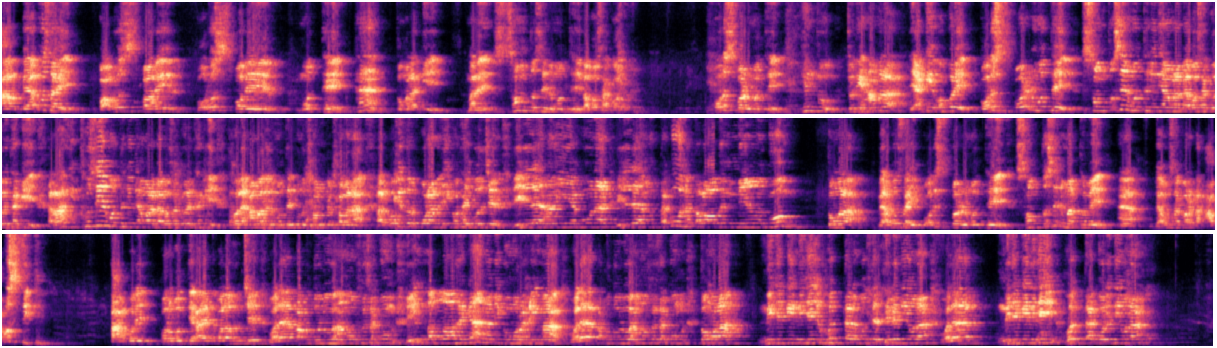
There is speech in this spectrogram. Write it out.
আর ব্যবসায় পরস্পরের পরস্পরের মধ্যে হ্যাঁ তোমরা কি? মানে সন্তোষের মধ্যে ব্যবসা করো। পরস্পরের মধ্যে। কিন্তু যদি আমরা একে অপরে পরস্পরের মধ্যে, সন্তোষের মধ্যে যদি আমরা ব্যবসা করে থাকি, রাজি খুশির মধ্যে যদি আমরা ব্যবসা করে থাকি, তাহলে আমাদের মধ্যে কোনো সংকট হবে না। আর পবিত্র কোরআন এই কথাই বলছেন ইল্লা আইয়াকুনা ইল্লা মুতাকুনা তারাদিন মিনকুম। তোমরা ব্যবসায়ী পরস্পরের মধ্যে সন্তোষের মাধ্যমে ব্যবসা করাটা আবশ্যিক। তারপরে পরবর্তী আয়াতে বলা হচ্ছে, ওয়ালা তাকতুলু আনফুসাকুম, ইন্নাল্লাহা কানা বিকুম রহিমা, ওয়ালা তাকতুলু আনফুসাকুম, তোমরা নিজেকে নিজেই হত্যার মধ্যে ফেলে দিও না, ওয়ালা নিজেকে নিজেই হত্যা করে দিও না।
